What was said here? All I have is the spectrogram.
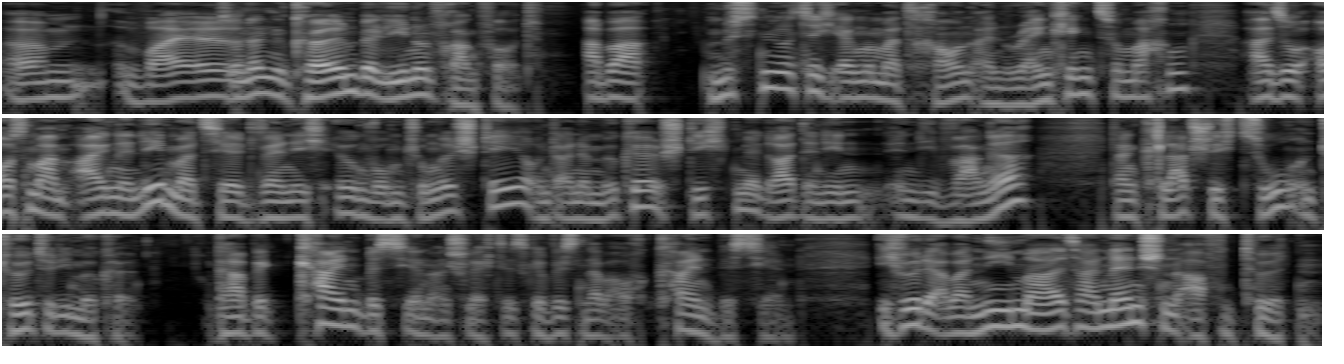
ähm, weil. Sondern in Köln, Berlin und Frankfurt. Aber müssten wir uns nicht irgendwann mal trauen, ein Ranking zu machen? Also aus meinem eigenen Leben erzählt, wenn ich irgendwo im Dschungel stehe und eine Mücke sticht mir gerade in die, in die Wange, dann klatsche ich zu und töte die Mücke. Da habe kein bisschen ein schlechtes Gewissen, aber auch kein bisschen. Ich würde aber niemals einen Menschenaffen töten.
